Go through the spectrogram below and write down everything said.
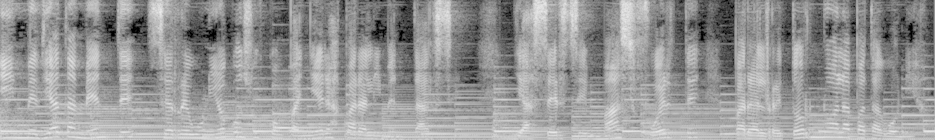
inmediatamente se reunió con sus compañeras para alimentarse y hacerse más fuerte para el retorno a la Patagonia.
